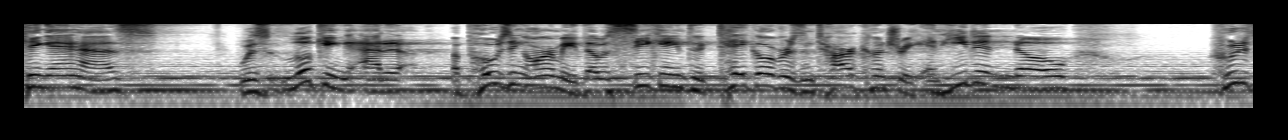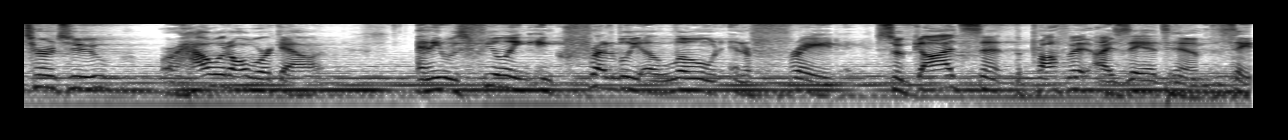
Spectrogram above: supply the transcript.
King Ahaz was looking at an opposing army that was seeking to take over his entire country, and he didn't know who to turn to or how it would all work out. And he was feeling incredibly alone and afraid. So God sent the prophet Isaiah to him to say,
